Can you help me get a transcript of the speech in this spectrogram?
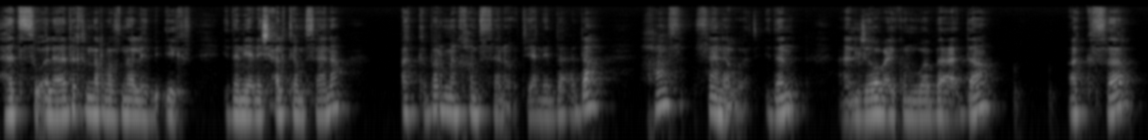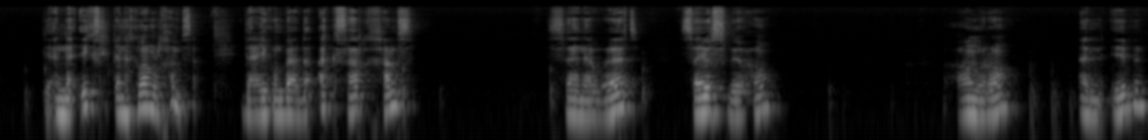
هذا السؤال هذا كنا رمزنا له بإكس اذا يعني شحال كم سنة؟ أكبر من خمس سنوات يعني بعد خمس سنوات. اذا الجواب غيكون هو بعد أكثر لأن إكس لقينا أكبر من خمسة. اذا غيكون بعد أكثر خمس سنوات سيصبح عمر الإبن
